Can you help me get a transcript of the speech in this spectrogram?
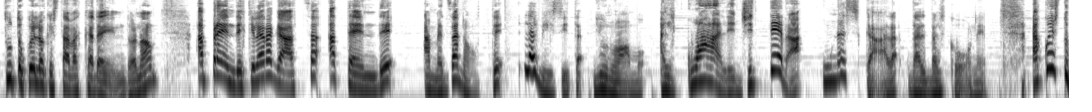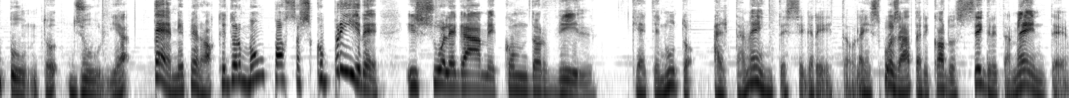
tutto quello che stava accadendo, no? Apprende che la ragazza attende a mezzanotte la visita di un uomo al quale getterà una scala dal balcone. A questo punto Giulia teme però che Dormont possa scoprire il suo legame con Dorville, che è tenuto altamente segreto. L'hai sposata, ricordo, segretamente.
